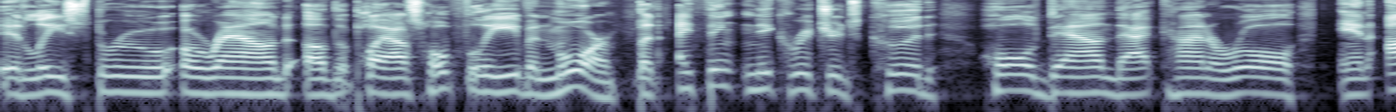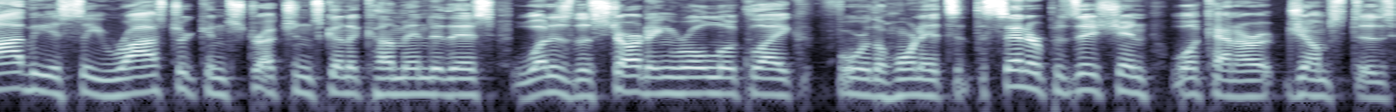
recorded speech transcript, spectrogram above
at least through a round of the playoffs, hopefully even more. But I think Nick Richards could hold down that kind of role. And obviously, roster construction is going to come into this. What does the starting role look like for the Hornets at the center position? What kind of jumps does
